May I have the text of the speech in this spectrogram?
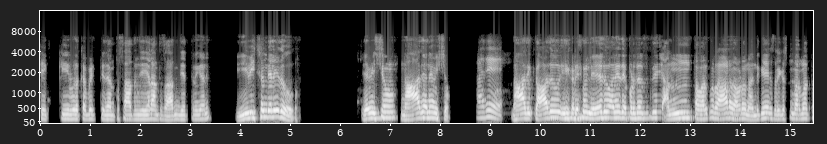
టెక్కి ఉడకబెట్టి ఎంత సాధన చేయాలో అంత సాధన చేస్తాను కానీ ఈ విషయం తెలియదు ఏ విషయం? నాది అనే విషయం. అదే. నాది కాదు ఇక్కడ ఏమీ లేదు అనేది ఎప్పుడు తెలుస్తుంది? అంతవరకు రాడు అవడం అందుకే శ్రీకృష్ణ పరమాత్మ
